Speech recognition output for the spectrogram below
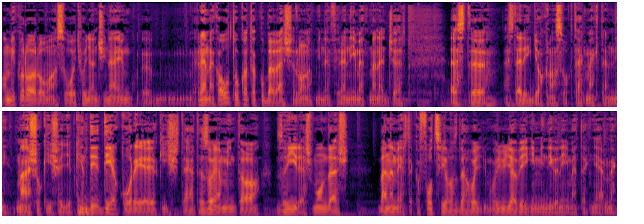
amikor arról van szó, hogy hogyan csináljunk remek autókat, akkor bevásárolnak mindenféle német menedzsert. Ezt, ezt elég gyakran szokták megtenni. Mások is egyébként, dé- dél-koreaiak is. Tehát ez olyan, mint a, az a híres mondás, bár nem értek a focihoz, de hogy, hogy ugye a végén mindig a németek nyernek.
